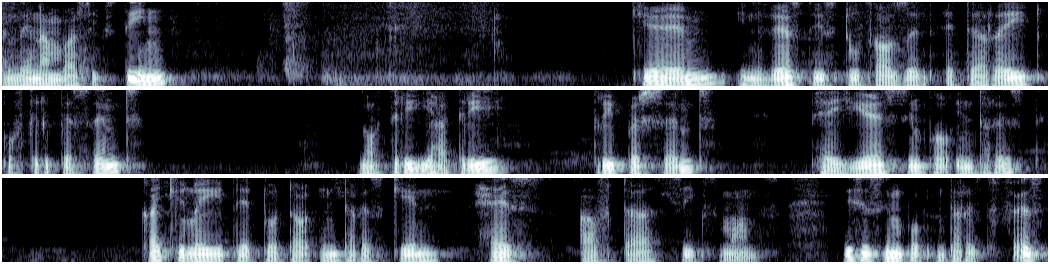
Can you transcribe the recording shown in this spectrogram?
And then number 16 can invest this 2000 at a rate of 3% no 3 yeah 3 3% per year simple interest. Calculate the total interest gain has after 6 months. This is simple interest. First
